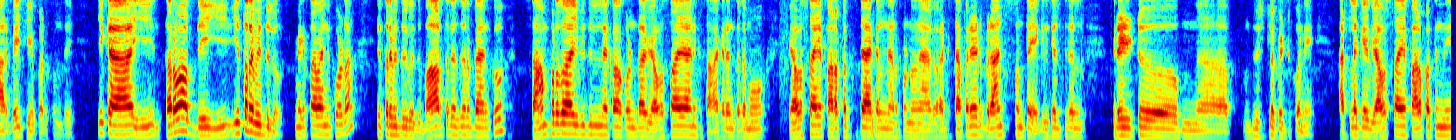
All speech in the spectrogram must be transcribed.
ఆర్బీఐ చేపడుతుంది. ఇక ఈ తర్వాత ఇతర విధులు మిగతావన్నీ కూడా ఇతర విధులు గురించి భారత రిజర్వ్ బ్యాంకు సాంప్రదాయ విధులనే కాకుండా వ్యవసాయానికి సహకరించడము వ్యవసాయ పరపతి శాఖలు నేర్పడం అంటే సెపరేట్ బ్రాంచెస్ ఉంటాయి. అగ్రికల్చరల్ క్రెడిట్ దృష్టిలో పెట్టుకొని అట్లాగే వ్యవసాయ పరపతిని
